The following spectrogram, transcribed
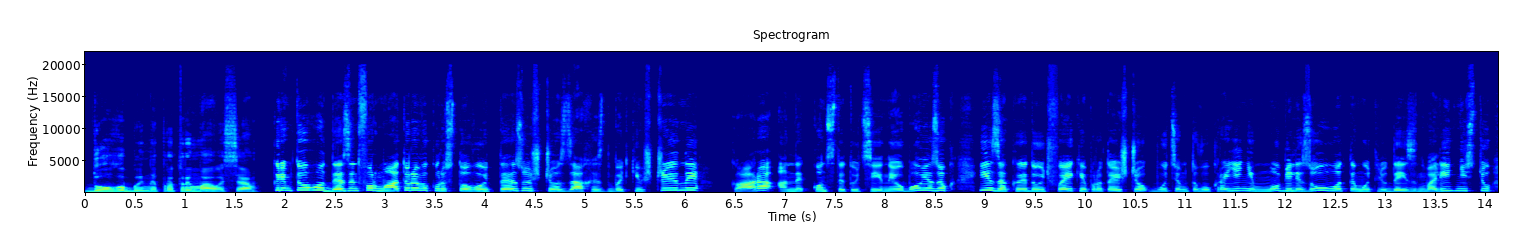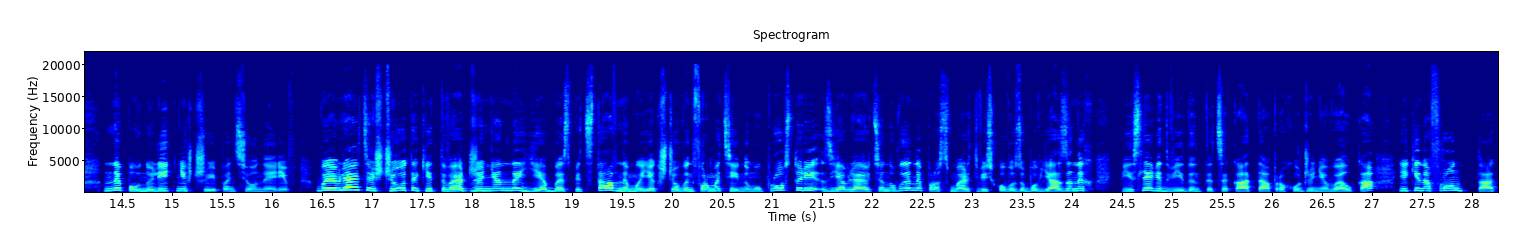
довго би не протрималися. Крім того, дезінформатори використовують тезу, що захист батьківщини. Кара, а не конституційний обов'язок, і закидують фейки про те, що буцімто в Україні мобілізовуватимуть людей з інвалідністю, неповнолітніх чи пенсіонерів. Виявляється, що такі твердження не є безпідставними, якщо в інформаційному просторі з'являються новини про смерть військовозобов'язаних після відвідин ТЦК та проходження ВЛК, які на фронт так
